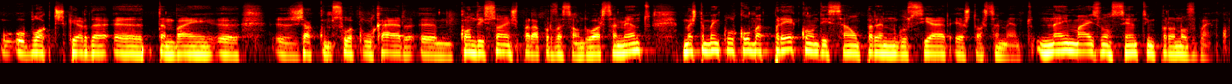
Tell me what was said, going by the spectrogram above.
O, Bloco de Esquerda uh, também uh, já começou a colocar uh, condições para a aprovação do orçamento, mas também colocou uma pré-condição para negociar este orçamento: nem mais um cêntimo para o novo banco.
